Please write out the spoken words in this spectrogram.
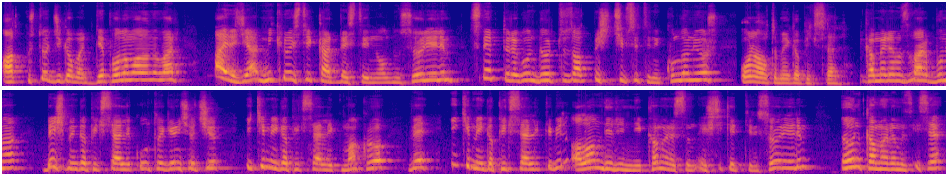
64 GB depolama alanı var. Ayrıca micro SD kart desteğinin olduğunu söyleyelim. Snapdragon 460 chipsetini kullanıyor. 16 megapiksel. Kameramız var. Buna 5 megapiksellik ultra geniş açı, 2 megapiksellik makro ve 2 megapiksellikli bir alan derinliği kamerasının eşlik ettiğini söyleyelim. Ön kameramız ise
